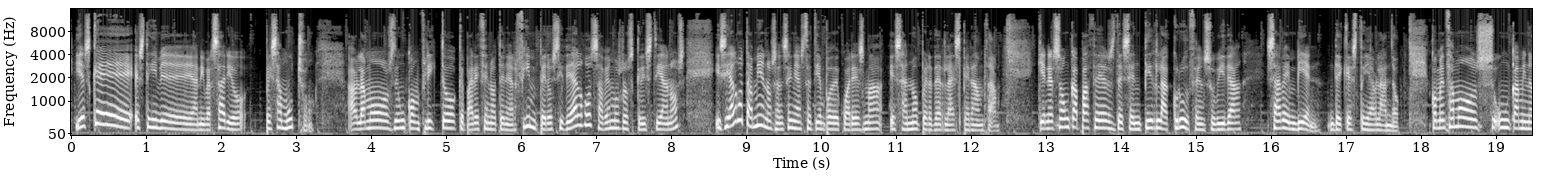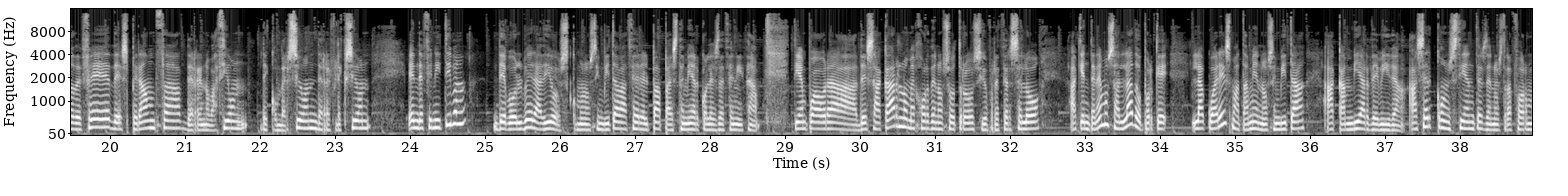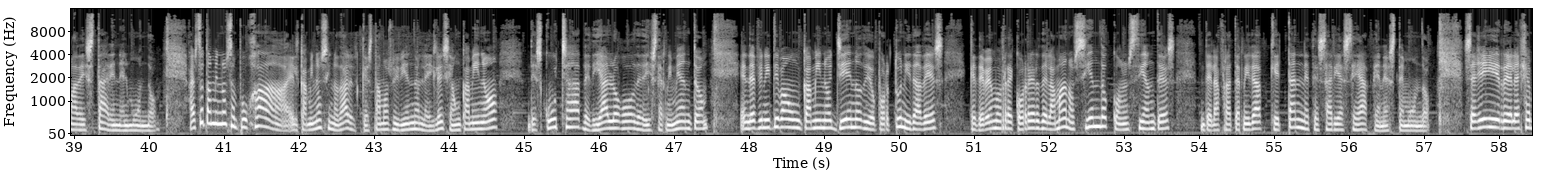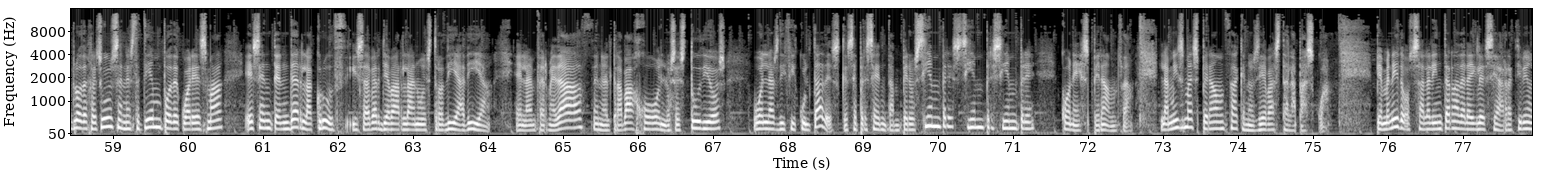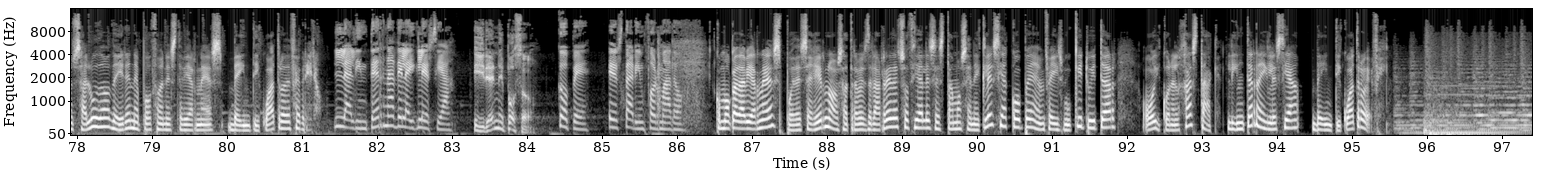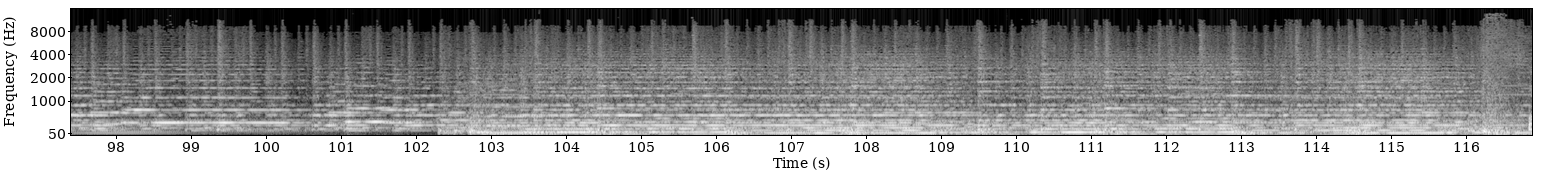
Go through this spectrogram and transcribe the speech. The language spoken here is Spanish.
Y es que este aniversario pesa mucho. Hablamos de un conflicto que parece no tener fin, pero si de algo sabemos los cristianos y si algo también nos enseña este tiempo de cuaresma es a no perder la esperanza. Quienes son capaces de sentir la cruz en su vida saben bien de qué estoy hablando. Comenzamos un camino de fe, de esperanza, de renovación, de conversión, de reflexión. En definitiva, de volver a Dios, como nos invitaba a hacer el Papa este miércoles de ceniza. Tiempo ahora de sacar lo mejor de nosotros y ofrecérselo a quien tenemos al lado, porque la cuaresma también nos invita a cambiar de vida, a ser conscientes de nuestra forma de estar en el mundo. A esto también nos empuja el camino sinodal que estamos viviendo en la Iglesia, un camino de escucha, de diálogo, de discernimiento, en definitiva un camino lleno de oportunidades que debemos recorrer de la mano, siendo conscientes de la fraternidad que tan necesaria se hace en este mundo. Seguir el ejemplo de Jesús en este tiempo de cuaresma es entender la cruz y saber llevarla a nuestro día a día, en la enfermedad, en el trabajo, en los estudios o en las dificultades que se presentan, pero siempre, siempre, siempre con esperanza. La misma esperanza que nos lleva hasta la Pascua. Bienvenidos a la linterna de la Iglesia. Recibe un saludo de Irene Pozo en este viernes 24 de febrero. La linterna de la Iglesia. Irene Pozo. Cope. Estar informado. Como cada viernes, puedes seguirnos a través de las redes sociales. Estamos en Iglesia Cope en Facebook y Twitter, hoy con el hashtag Linterna Iglesia 24F.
